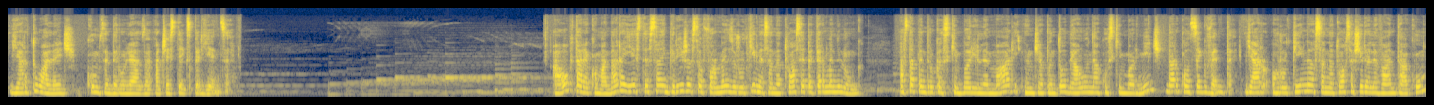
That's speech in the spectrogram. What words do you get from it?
iar tu alegi cum se derulează aceste experiențe. A opta recomandare este să ai grijă să formezi rutine sănătoase pe termen lung. Asta pentru că schimbările mari încep întotdeauna cu schimbări mici, dar consecvente. Iar o rutină sănătoasă și relevantă acum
